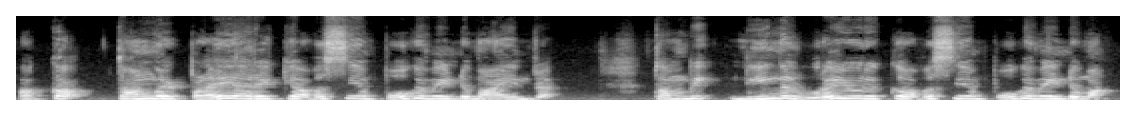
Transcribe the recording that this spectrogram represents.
அக்கா தாங்கள் பழைய அறைக்கு அவசியம் போக வேண்டுமா? என்றார். தம்பி நீங்கள் உறையூருக்கு அவசியம் போக வேண்டுமா?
